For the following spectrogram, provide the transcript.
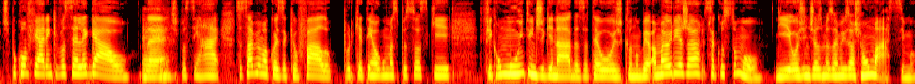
Tipo, confiarem que você é legal, é. né? Tipo assim, ah, você sabe uma coisa que eu falo? Porque tem algumas pessoas que ficam muito indignadas até hoje que eu não bebo. A maioria já se acostumou. E hoje em dia os meus amigos acham o máximo.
